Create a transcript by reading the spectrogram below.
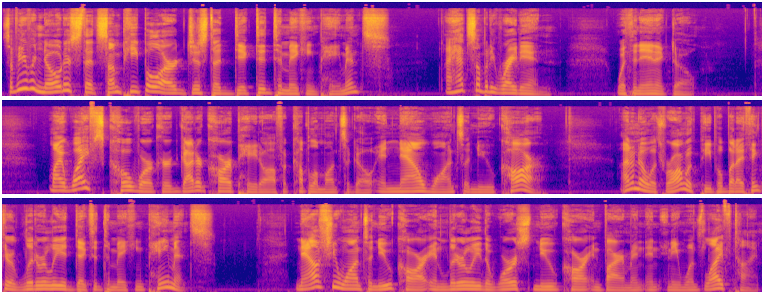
So, have you ever noticed that some people are just addicted to making payments? I had somebody write in with an anecdote. My wife's coworker got her car paid off a couple of months ago and now wants a new car. I don't know what's wrong with people, but I think they're literally addicted to making payments. Now she wants a new car in literally the worst new car environment in anyone's lifetime.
